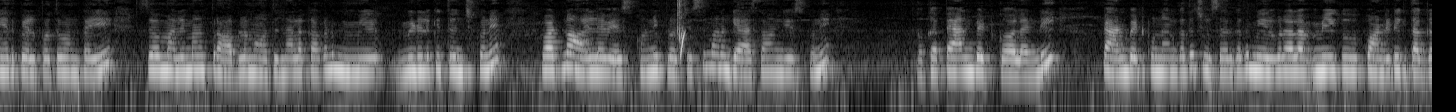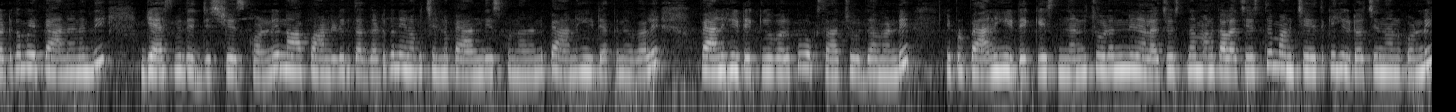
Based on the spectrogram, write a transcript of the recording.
మీద పేలిపోతూ ఉంటాయి. సో మళ్ళీ మనకు ప్రాబ్లం అవుతుంది. అలా కాకుండా మిడిల్కి తుంచుకొని వాటిని ఆయిల్లో వేసుకోండి. ఇప్పుడు వచ్చేసి మనం గ్యాస్ ఆన్ చేసుకుని ఒక ప్యాన్ పెట్టుకోవాలండి. ప్యాన్ పెట్టుకున్నాను కదా చూసారు కదా మీరు కూడా అలా మీకు క్వాంటిటీకి తగ్గట్టుగా మీరు ప్యాన్ అనేది గ్యాస్ మీద అడ్జస్ట్ చేసుకోండి. నా క్వాంటిటీకి తగ్గట్టుగా నేను ఒక చిన్న ప్యాన్ తీసుకున్నానండి. ప్యాన్ హీట్ ఎక్కనివ్వాలి. ప్యాన్ హీట్ ఎక్కే వరకు ఒకసారి చూద్దామండి. ఇప్పుడు ప్యాన్ హీట్ ఎక్కేసిందండి. చూడండి నేను ఎలా చూస్తున్నాను మనకు అలా చేస్తే మన చేతికి హీట్ వచ్చింది అనుకోండి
